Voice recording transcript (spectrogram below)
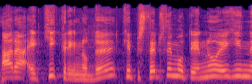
άρα εκεί κρίνονται και πιστέψτε με ότι ενώ έγινε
